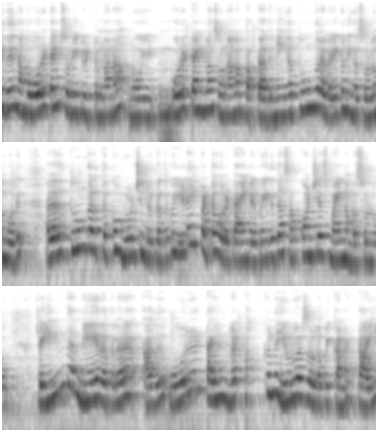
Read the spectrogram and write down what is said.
இது நம்ம ஒரு டைம் சொல்லிட்டு விட்டோம்னா நோய் ஒரு டைம்லாம் சொன்னாலும் பத்தாது. நீங்கள் தூங்குற வரைக்கும் நீங்கள் சொல்லும்போது அதாவது தூங்குறதுக்கும் முழிச்சுட்டு இருக்கிறதுக்கும் இடைப்பட்ட ஒரு டைம் இருக்கும். இதுதான் சப்கான்ஷியஸ் மைண்ட் நம்ம சொல்லுவோம். ஸோ இந்த நேரத்தில் அது ஒரு டைமில் டக்குன்னு யூனிவர்சலில் போய் கனெக்ட் ஆகி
